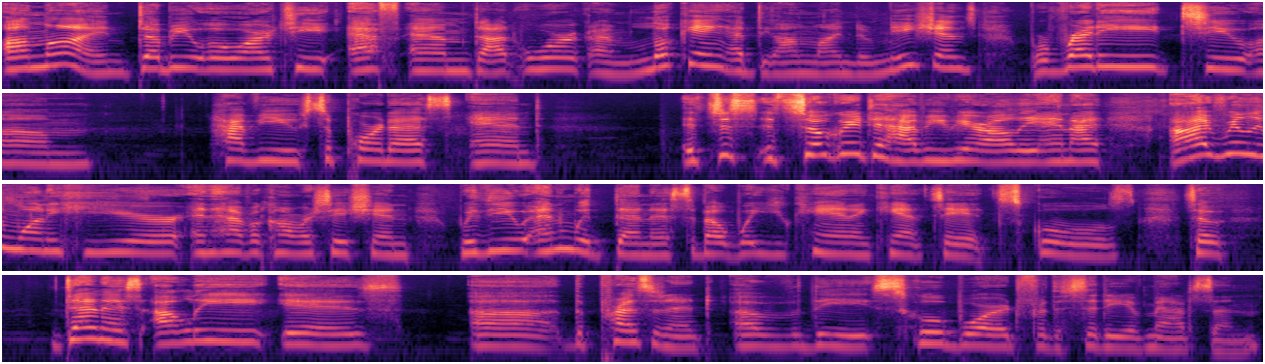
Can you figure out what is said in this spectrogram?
online wortfm.org. I'm looking at the online donations. We're ready to um have you support us and it's just it's so great to have you here ali and i i really want to hear and have a conversation with you and with dennis about what you can and can't say at schools so dennis ali is uh, the president of the school board for the city of madison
